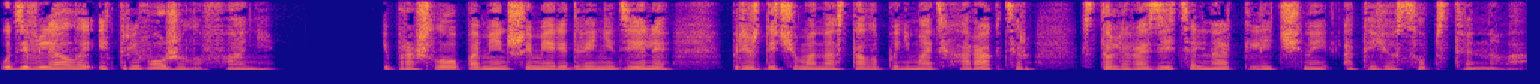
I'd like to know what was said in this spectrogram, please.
удивляла и тревожила Фанни. И прошло по меньшей мере две недели, прежде чем она стала понимать характер, столь разительно отличный от ее собственного.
